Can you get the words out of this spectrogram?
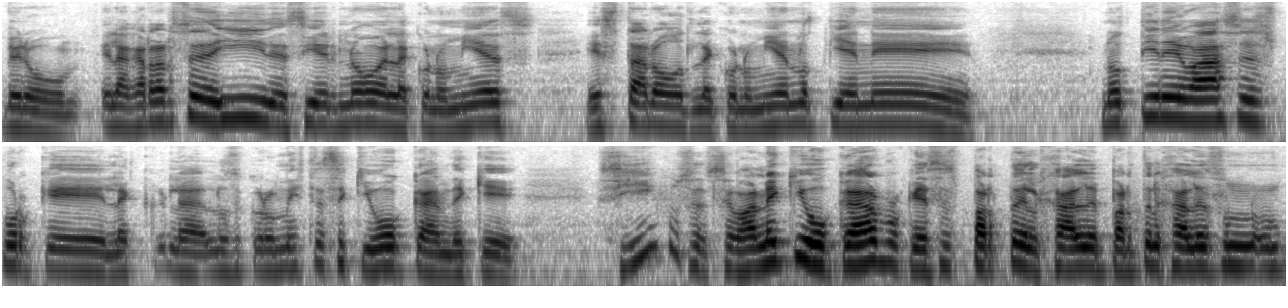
pero el agarrarse de ahí y decir, no, la economía es, es tarot, la economía no tiene, no tiene bases porque los economistas se equivocan de que... Sí, pues se van a equivocar porque esa es parte del HAL. Parte del HAL es un, un,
